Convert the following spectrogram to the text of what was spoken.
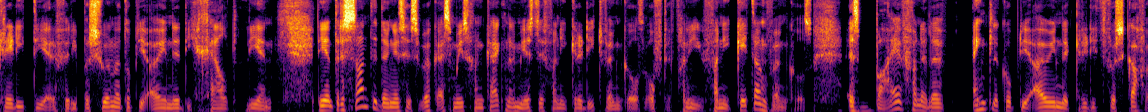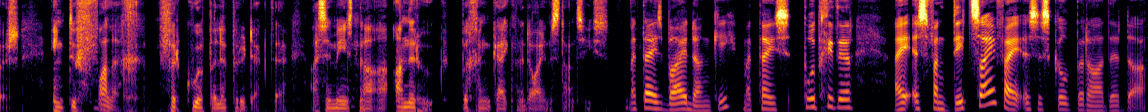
krediteur, vir die persoon wat op die einde die geld leen. Die interessante ding is is ook as mens gaan kyk na meeste van die kredietwinkels of van die van die kettingwinkels, is baie van hulle eintlik op die ou ende kredietverskaffers en toevallig verkoop hulle produkte as 'n mens na 'n ander hoek begin kyk na daai instansies. Matthys baie dankie. Matthys Potgieter, hy is van Detsafe, hy is 'n skuldberader daar.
